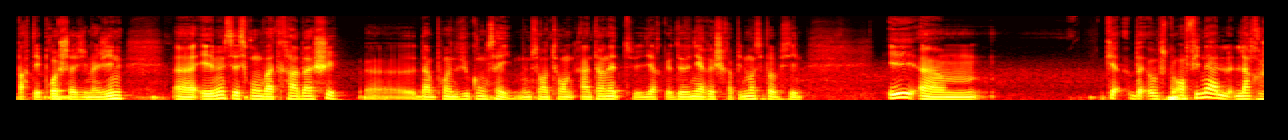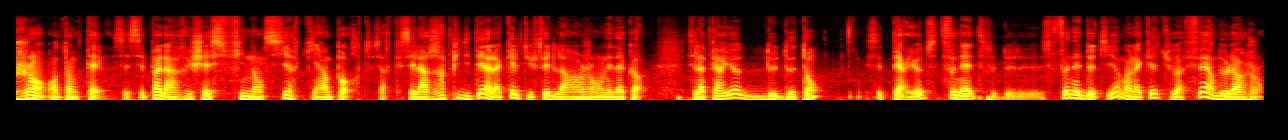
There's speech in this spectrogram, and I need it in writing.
par, tes proches, ça j'imagine. Euh, et même c'est ce qu'on va te rabâcher euh, d'un point de vue conseil. Même sur Internet, tu veux dire que devenir riche rapidement, c'est pas possible. Et euh, bah, en final, l'argent en tant que tel, c'est pas la richesse financière qui importe. Que c'est la rapidité à laquelle tu fais de l'argent, on est d'accord. C'est la période de, de, temps, cette période, cette fenêtre, de, fenêtre de tir dans laquelle tu vas faire de l'argent.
